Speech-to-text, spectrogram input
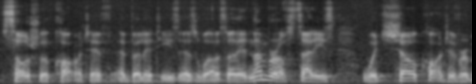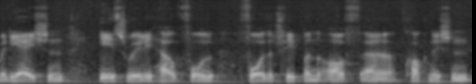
social cognitive abilities as well. So there are a number of studies which show cognitive remediation is really helpful for the treatment of uh, cognition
